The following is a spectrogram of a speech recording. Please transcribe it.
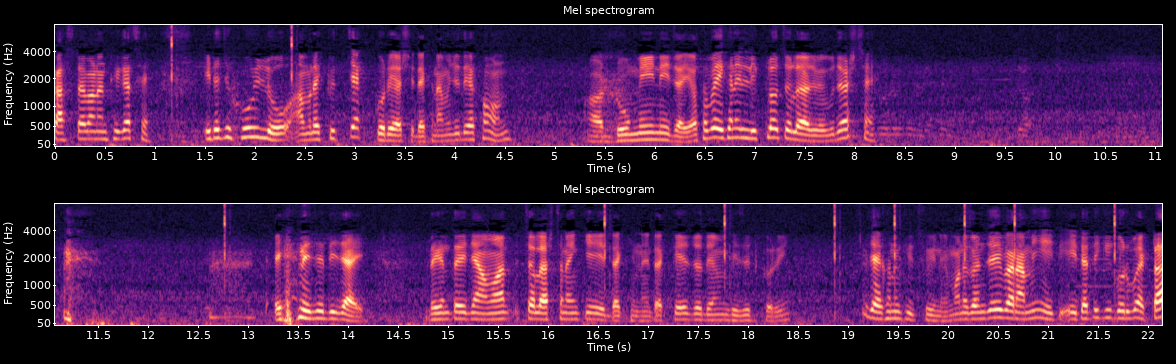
caster বানান ঠিক আছে? এটা যে হইল, আমরা একটু চেক করে আসি। দেখেন, আমি যদি এখন ডোমেইনে যাই, অথবা এখানে লিখলেও চলে আসবে, বুঝে আসছে? এখানে যদি যাই, দেখেন তো এই যে আমার চলে আসছে নাকি? দেখেন, এটাকে যদি আমি ভিজিট করি যে এখনও কিছুই নেই। মনে করেন যে এবার আমি এটাতে কি করব? একটা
